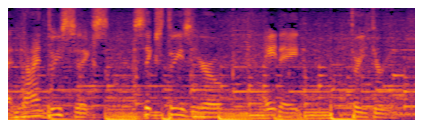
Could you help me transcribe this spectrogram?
at 936 630 8833.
